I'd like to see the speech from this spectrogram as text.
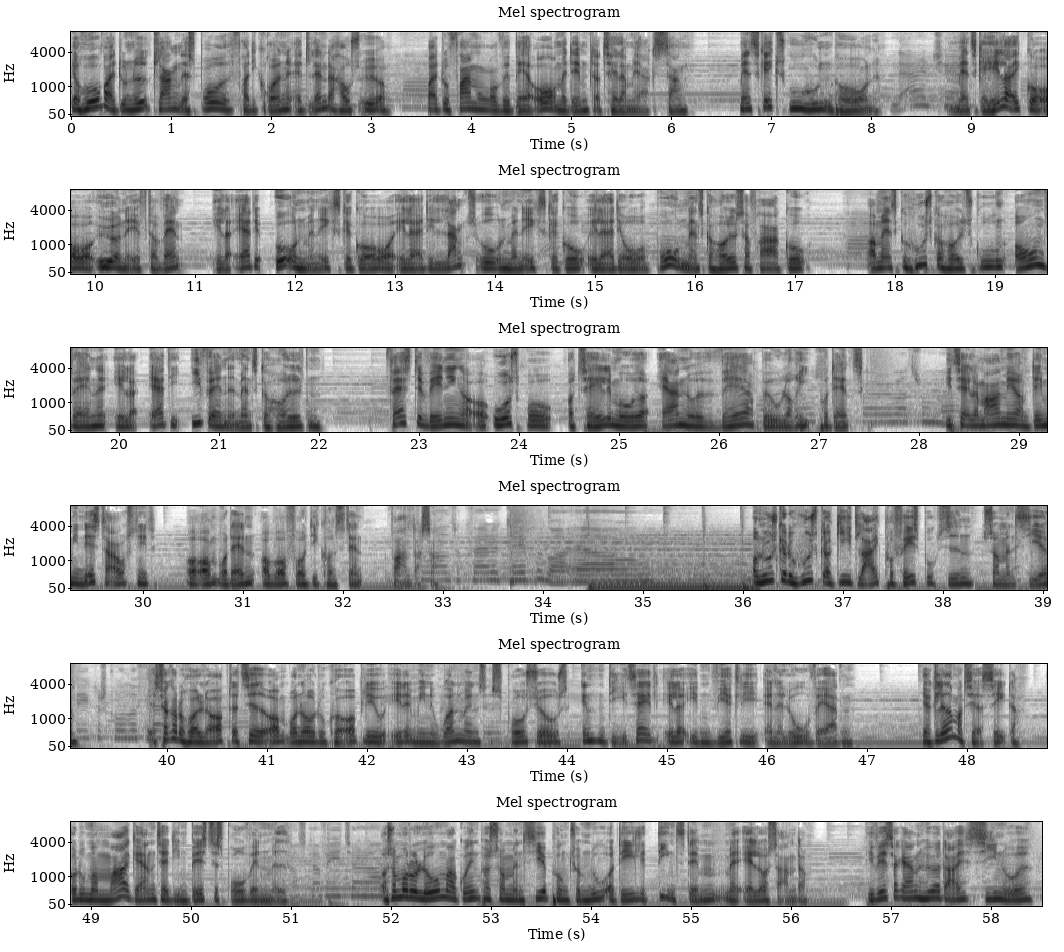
Jeg håber, at du nød klangen af sproget fra de grønne Atlanterhavsøer, og at du fremover vil bære over med dem, der taler med accent. Man skal ikke skue hunden på hårene. Man skal heller ikke gå over øerne efter vand, eller er det åen, man ikke skal gå over? Eller er det langs åen, man ikke skal gå? Eller er det over broen, man skal holde sig fra at gå? Og man skal huske at holde skruen oven vande, eller er det i vandet, man skal holde den? Faste vendinger og ordsprog og talemåder er noget værre bøvleri på dansk. Vi taler meget mere om dem i næste afsnit, og om hvordan og hvorfor de konstant forandrer sig. Og nu skal du huske at give et like på Facebook-siden, som man siger så kan du holde dig opdateret om, hvornår du kan opleve et af mine one-mans sprogshows, enten digitalt eller i den virkelige analoge verden. Jeg glæder mig til at se dig, og du må meget gerne tage din bedste sprogven med. Og så må du love mig at gå ind på sommansiger.nu og dele din stemme med alle os andre. Vi vil så gerne høre dig sige noget.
